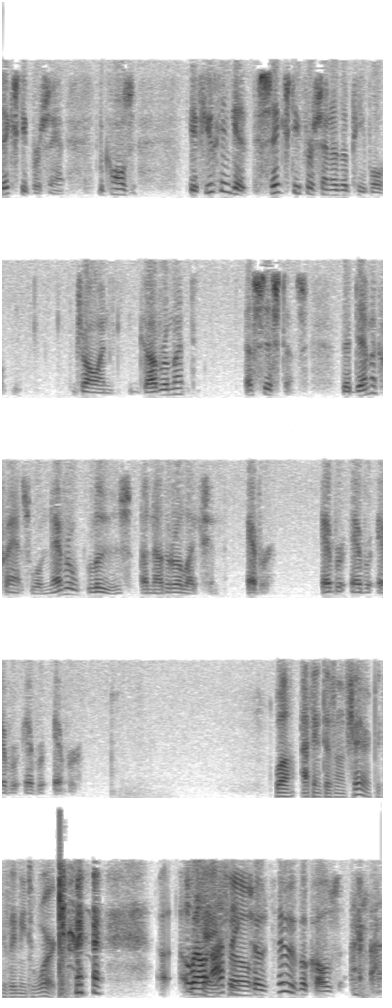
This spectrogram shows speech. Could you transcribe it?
60% because if you can get 60% of the people drawing government assistance the Democrats will never lose another election ever, ever, ever, ever, ever, ever. Well, I think that's unfair because they need to work. uh, okay, well, I so... think so too because I,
